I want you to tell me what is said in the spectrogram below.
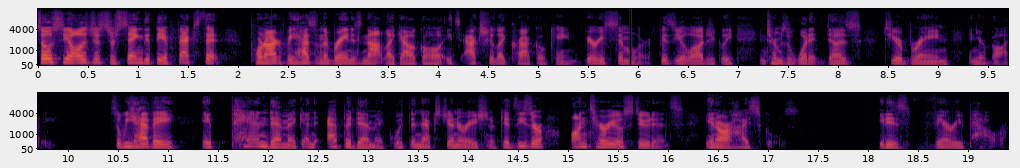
sociologists are saying that the effects that pornography has on the brain is not like alcohol it's actually like crack cocaine very similar physiologically in terms of what it does to your brain and your body. So we have a a pandemic an epidemic with the next generation of kids. These are ontario students in our high schools. It is very powerful.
